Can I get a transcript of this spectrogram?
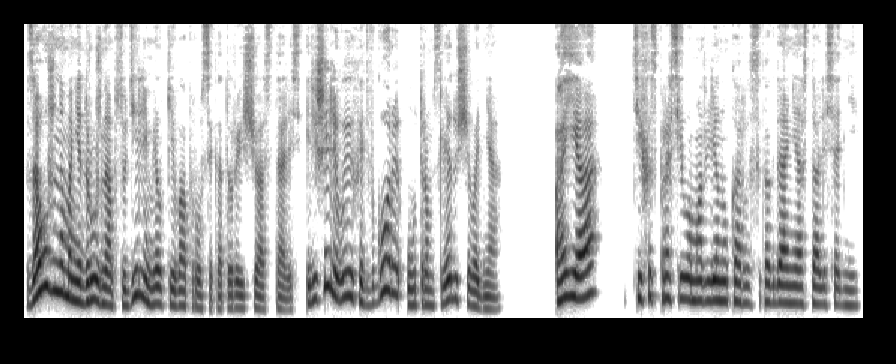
За ужином они дружно обсудили мелкие вопросы, которые еще остались, и решили выехать в горы утром следующего дня. — А я? — тихо спросила Мадлен у Карлоса, когда они остались одни.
